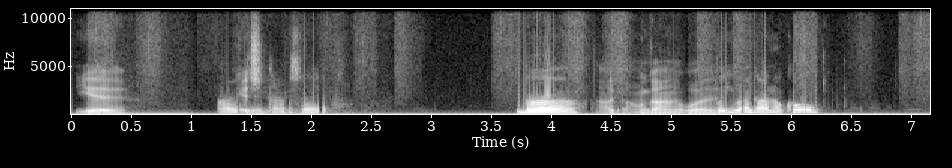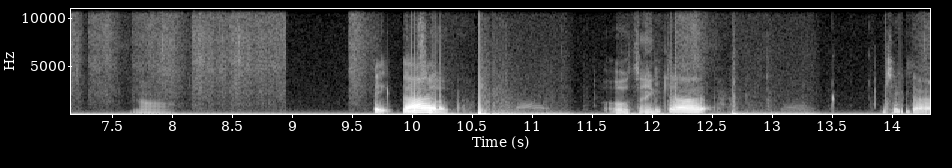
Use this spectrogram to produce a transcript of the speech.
Yeah, Alright, you Kitchen say it. Bruh, I, I don't got the wood. but you ain't got no coal. No. Take that. Oh, thank Take that. Take that.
